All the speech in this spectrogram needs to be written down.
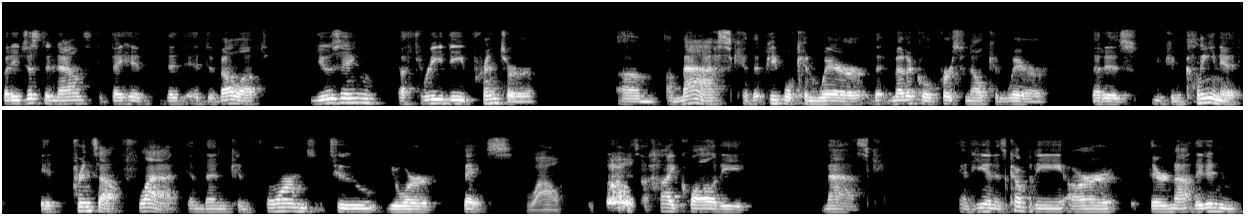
But he just announced that they had that had developed using a 3D printer um, a mask that people can wear that medical personnel can wear. That is, you can clean it. It prints out flat and then conforms to your face. Wow. It's a high quality mask and he and his company are they're not they didn't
